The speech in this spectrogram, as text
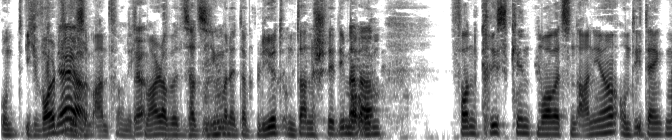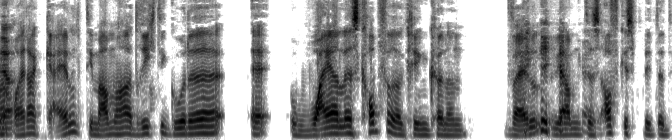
Und ich wollte Ja, das ja. am Anfang nicht Ja. mal, aber das hat sich Mhm. irgendwann etabliert und dann steht immer oben von Christkind, Moritz und Anja und ich denke mir, Ja. Alter, geil, die Mama hat richtig gute äh, Wireless-Kopfhörer kriegen können, weil wir haben das aufgesplittet.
